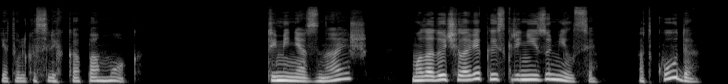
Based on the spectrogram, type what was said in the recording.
Я только слегка помог. Ты меня знаешь? Молодой человек искренне изумился. Откуда?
